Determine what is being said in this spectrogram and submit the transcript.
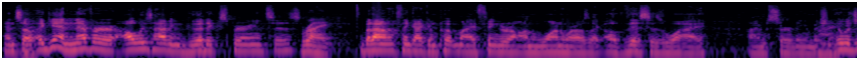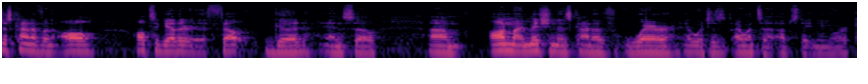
And so, again, never always having good experiences Right. but I don't think I can put my finger on one where I was like, oh, this is why I'm serving a mission. Right. It was just kind of an all all together. It felt good, and so um, on my mission is kind of where, which is I went to upstate New York.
